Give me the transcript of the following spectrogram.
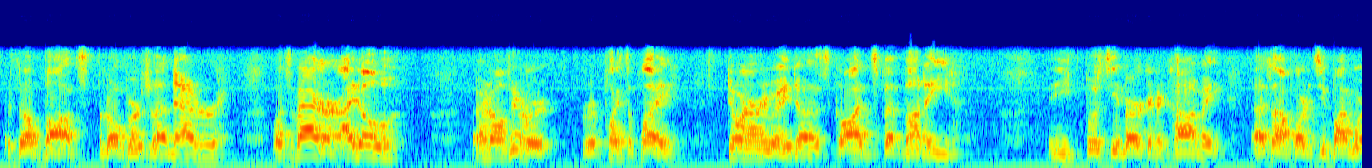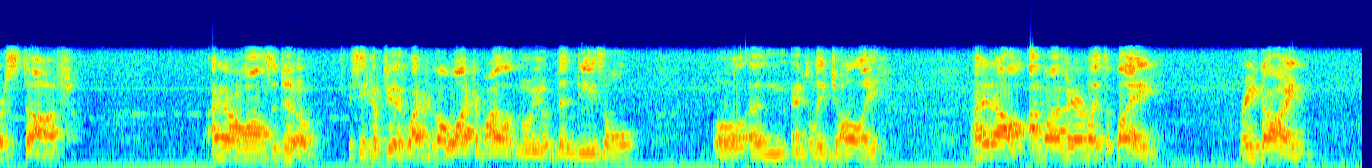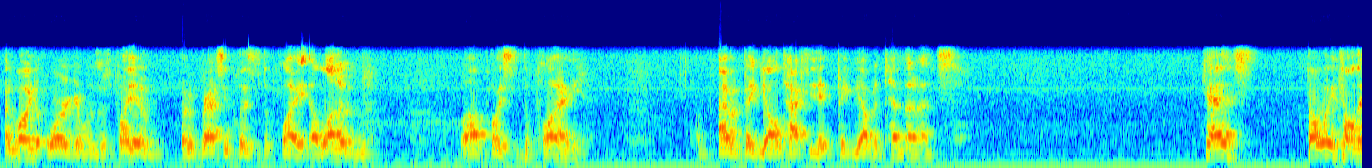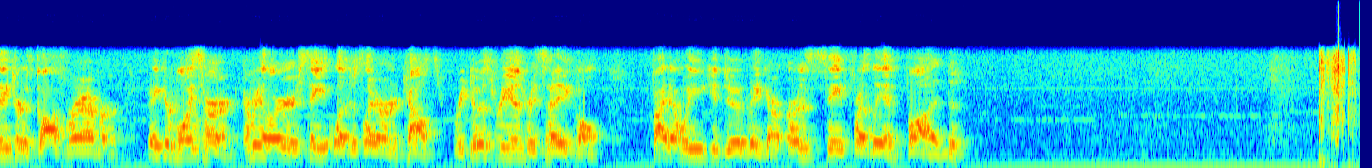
There's no bugs, or no birds for that matter. What's the matter? I know, I don't know if ever replace the play. Do what everybody does. Go out and spend money. You boost the American economy. That's not important you buy more stuff. I don't know what else to do. You see confused. Why don't you go watch a violent movie with Vin Diesel and Angelina Jolie? I know. I want a favorite place to play. Where are you going? I'm going to Oregon where there's plenty of, grassy places to play. A lot of of places to play. I have a big yellow taxi to pick me up in 10 minutes. Kids, don't wait till nature is gone forever. Make your voice heard. Every lawyer, state legislator counts. Reduce, reuse, recycle. Find out what you can do to make our earth safe, friendly, and fun.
